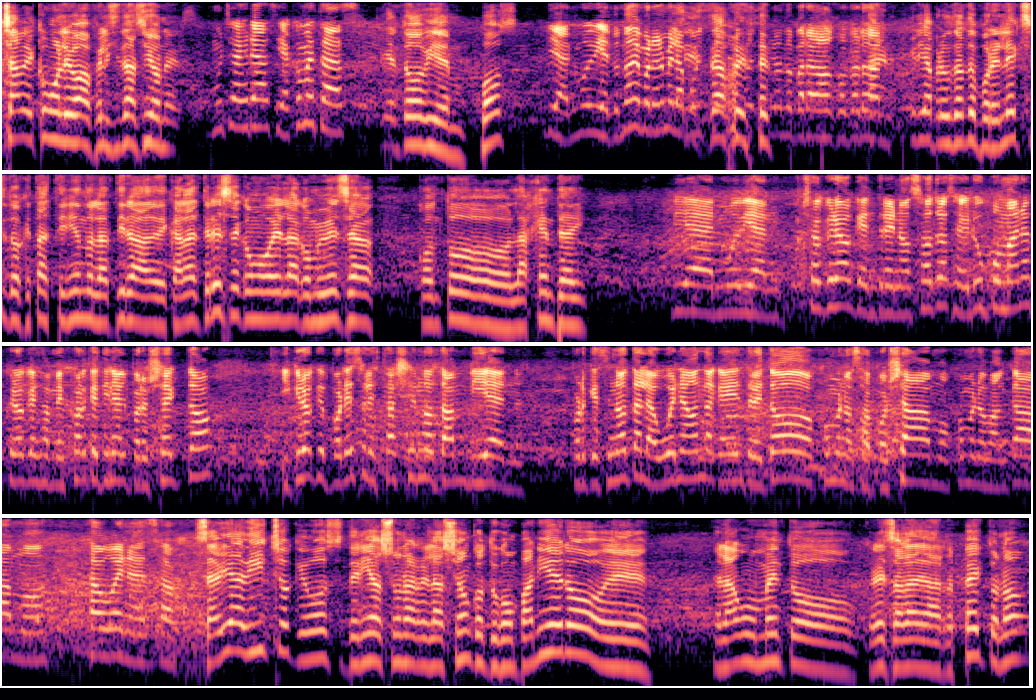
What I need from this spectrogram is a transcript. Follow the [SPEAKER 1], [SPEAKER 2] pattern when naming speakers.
[SPEAKER 1] Chávez, ¿cómo le va? Felicitaciones.
[SPEAKER 2] Muchas gracias, ¿cómo estás?
[SPEAKER 1] Bien, todo bien. ¿Vos?
[SPEAKER 2] Bien, muy bien, tratando de ponerme la
[SPEAKER 1] Sí,
[SPEAKER 2] pulsera,
[SPEAKER 1] está
[SPEAKER 2] para abajo, perdón.
[SPEAKER 1] Quería preguntarte por el éxito que estás teniendo en la tira de Canal 13, ¿cómo es la convivencia con toda la gente ahí?
[SPEAKER 2] Bien, muy bien. Yo creo que entre nosotros, el grupo humano, creo que es lo mejor que tiene el proyecto y creo que por eso le está yendo tan bien. Porque se nota la buena onda que hay entre todos, cómo nos apoyamos, cómo nos bancamos. Está bueno eso.
[SPEAKER 1] Se había dicho que vos tenías una relación con tu compañero, eh, en algún momento querés hablar al respecto, ¿no?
